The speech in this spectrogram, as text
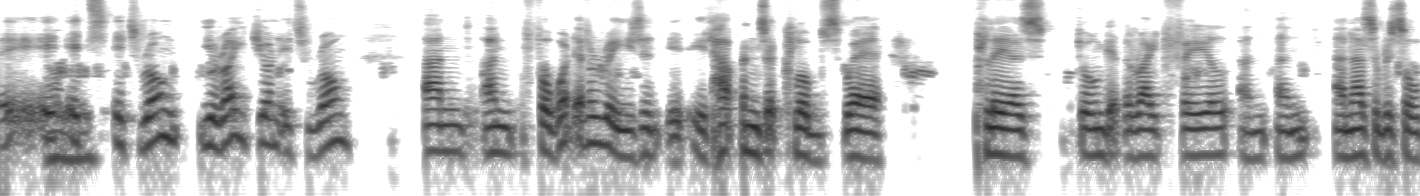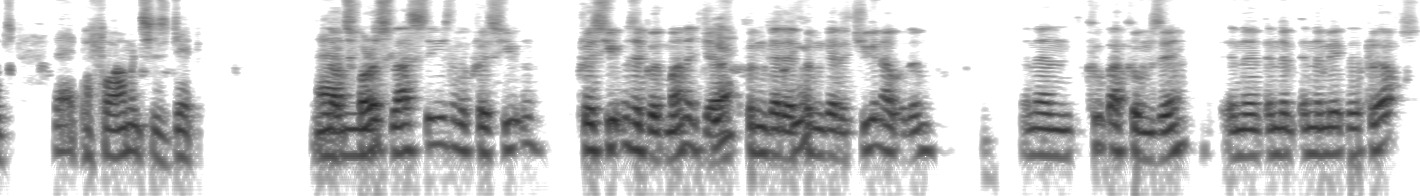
I- I- it's it's wrong. You're right, John. It's wrong, and and for whatever reason, it, it happens at clubs where players don't get the right feel, and and and as a result, their performances dip. And that's Um, for us last season with Chris Hughton. Chris Hughton's a good manager. Yeah. Couldn't get a Yeah. couldn't get a tune out of him. And then Cooper comes in and then and the and they make the playoffs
